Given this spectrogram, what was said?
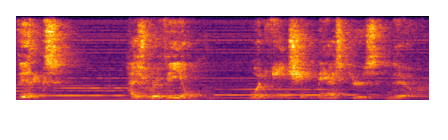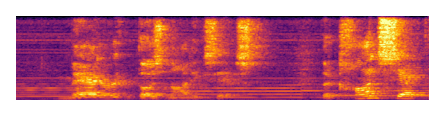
physics has revealed what ancient masters knew. Matter does not exist. The concept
